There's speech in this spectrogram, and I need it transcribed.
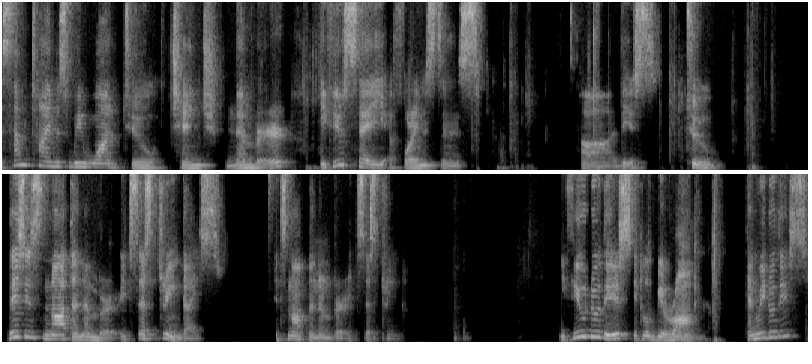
sometimes we want to change number. If you say, for instance, uh, this 2, this is not a number, it's a string, guys. It's not a number, it's a string. If you do this, it will be wrong. Can we do this?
